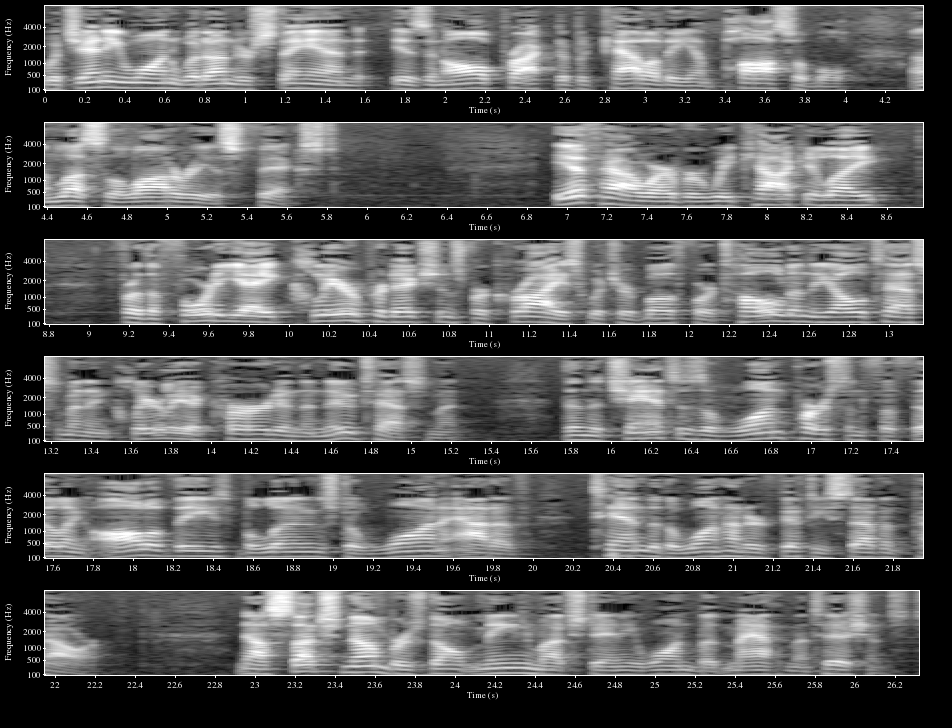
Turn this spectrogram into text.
which anyone would understand is in all practicality impossible unless the lottery is fixed. If, however, we calculate for the 48 clear predictions for Christ, which are both foretold in the Old Testament and clearly occurred in the New Testament, then the chances of one person fulfilling all of these balloons to 1 out of 10 to the 157th power. Now, such numbers don't mean much to anyone but mathematicians.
